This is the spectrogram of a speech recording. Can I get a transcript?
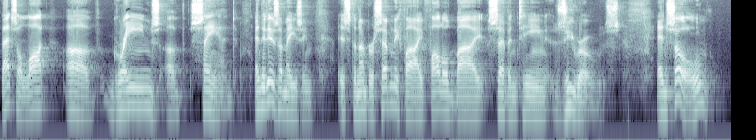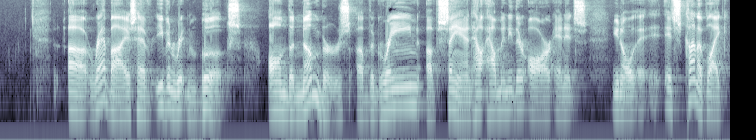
that's a lot of grains of sand, and it is amazing. It's the number 75 followed by 17 zeros, and so uh, rabbis have even written books on the numbers of the grain of sand, how, how many there are, and it's you know, it's kind of like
